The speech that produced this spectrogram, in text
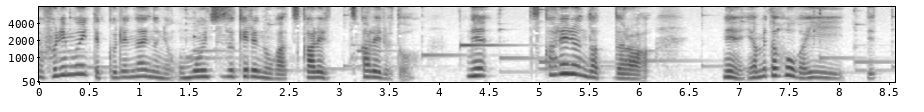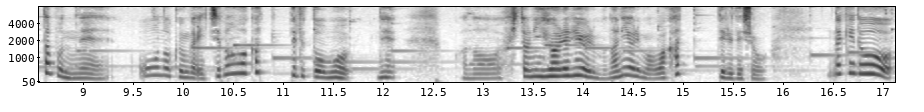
ん。振り向いてくれないのに思い続けるのが疲れる疲れると。ね疲れるんだったらねやめた方がいいって多分ね大野くんが一番分かってると思う。ね。あの、人に言われるよりも何よりも分かってるでしょう。だけど、分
